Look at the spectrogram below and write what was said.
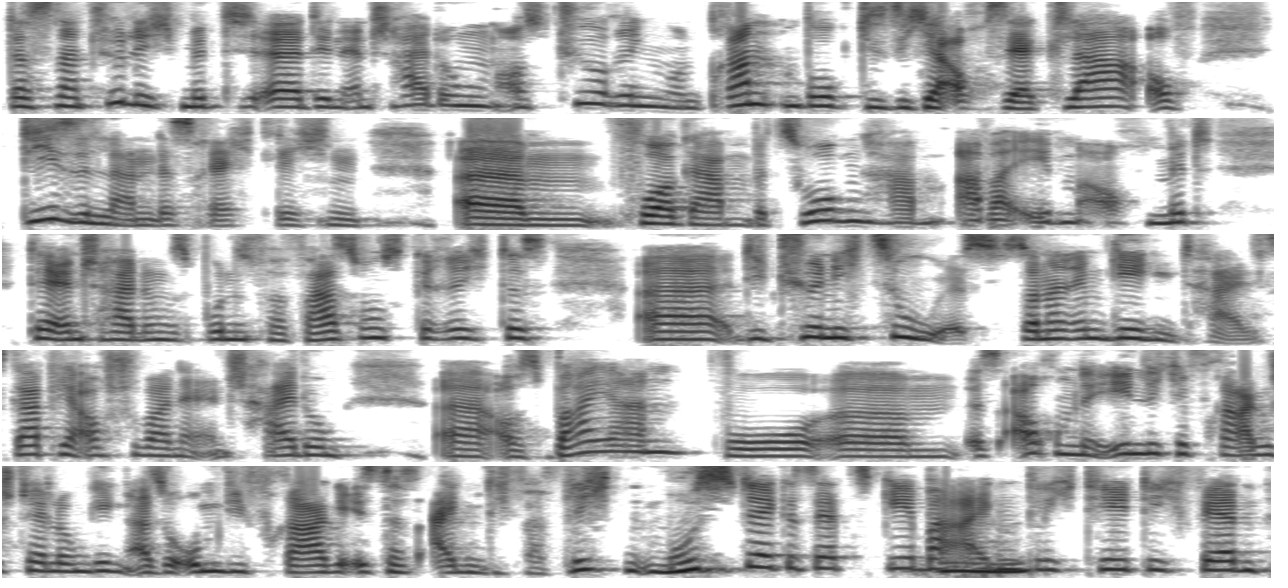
dass natürlich mit äh, den Entscheidungen aus Thüringen und Brandenburg, die sich ja auch sehr klar auf diese landesrechtlichen ähm, Vorgaben bezogen haben, aber eben auch mit der Entscheidung des Bundesverfassungsgerichtes äh, die Tür nicht zu ist, sondern im Gegenteil. Es gab ja auch schon mal eine Entscheidung äh, aus Bayern, wo ähm, es auch um eine ähnliche Fragestellung ging, also um die Frage, ist das eigentlich verpflichtend? Muss der Gesetzgeber mhm. eigentlich tätig werden?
